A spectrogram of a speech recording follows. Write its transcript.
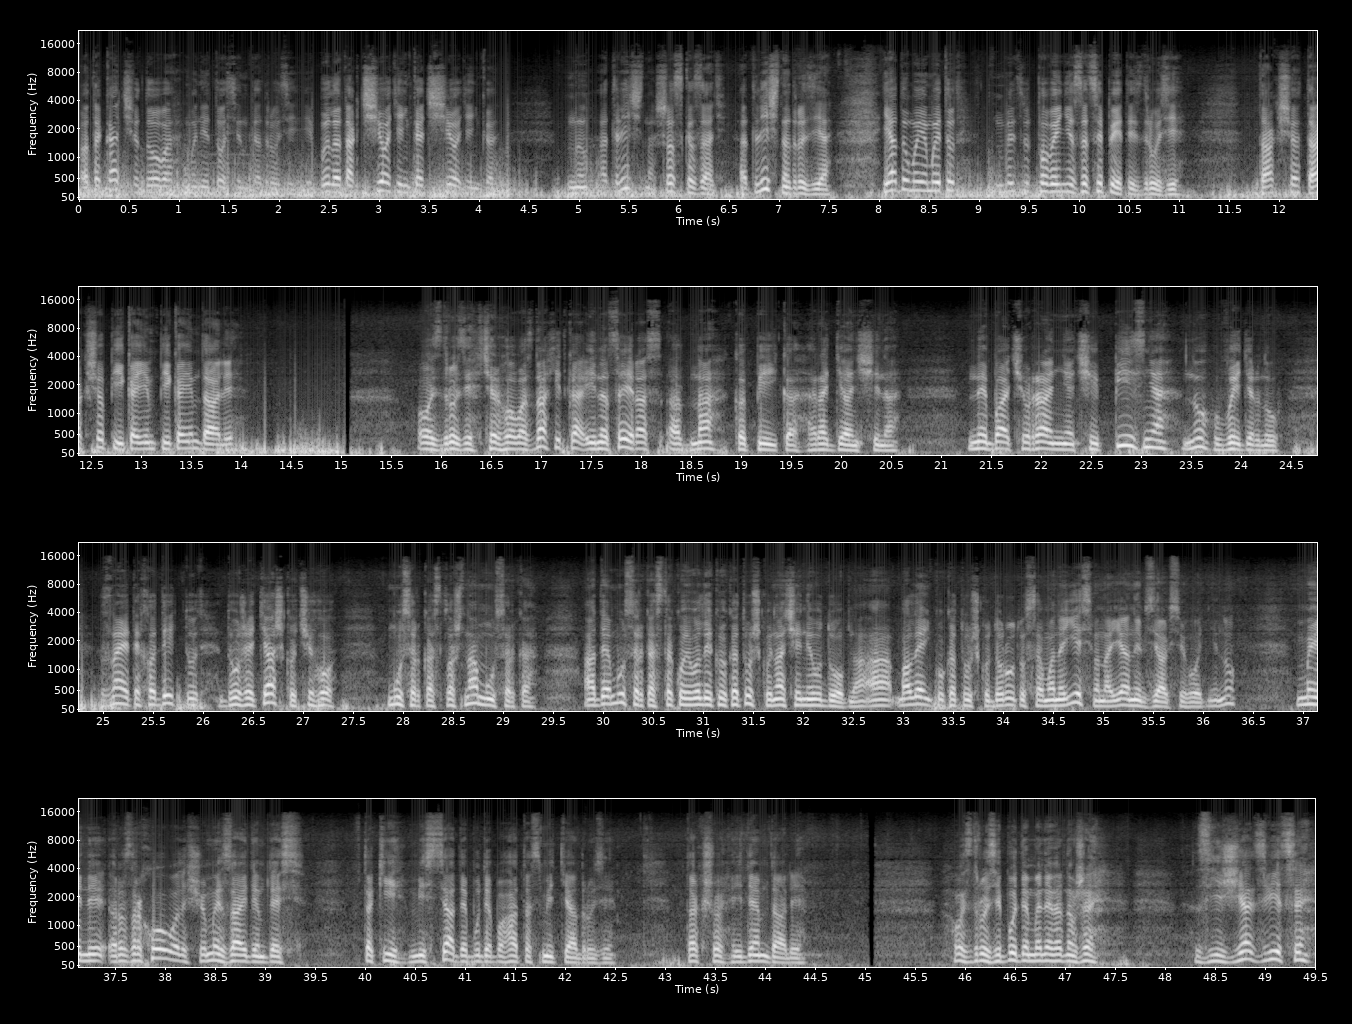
Отака чудова монетосинка, друзі. І було так чотенько, чотенько. Ну, отлично, що сказати? Отлично, друзі. Я думаю, ми тут, ми тут повинні зацепитись, друзі. Так що, так що пікаємо, пікаємо далі. Ось, друзі, чергова знахідка і на цей раз одна копійка радянщина. Не бачу рання чи пізня, ну видірнув. Знаєте, ходить тут дуже тяжко, чого мусорка, сплошна мусорка. А де мусорка з такою великою катушкою, наче неудобно. А маленьку катушку до рутуса в мене є, вона я не взяв сьогодні. Ну, ми не розраховували, що ми зайдемо десь в такі місця, де буде багато сміття, друзі. Так що йдемо далі. Ось, друзі, будемо, мабуть, вже з'їжджати звідси,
